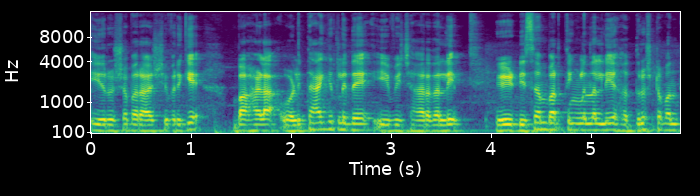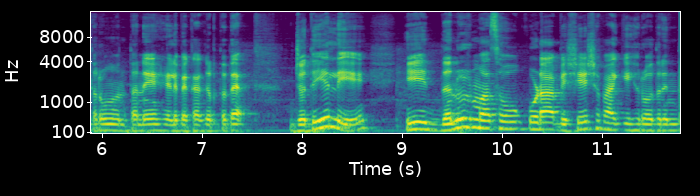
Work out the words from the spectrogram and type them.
ಈ ಋಷಭ ರಾಶಿಯವರಿಗೆ ಬಹಳ ಒಳಿತಾಗಿರಲಿದೆ ಈ ವಿಚಾರದಲ್ಲಿ. ಈ ಡಿಸೆಂಬರ್ ತಿಂಗಳಿನಲ್ಲಿ ಅದೃಷ್ಟವಂತರು ಅಂತಲೇ ಹೇಳಬೇಕಾಗಿರ್ತದೆ. ಜೊತೆಯಲ್ಲಿ ಈ ಧನುರ್ಮಾಸವು ಕೂಡ ವಿಶೇಷವಾಗಿ ಇರೋದರಿಂದ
